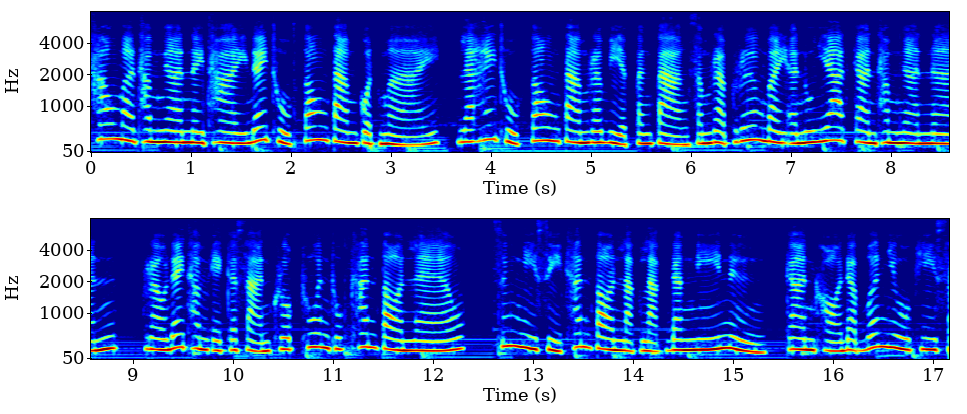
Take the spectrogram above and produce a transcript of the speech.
เข้ามาทำงานในไทยได้ถูกต้องตามกฎหมาย และให้ถูกต้องตามระเบียบต่างๆสำหรับเรื่องใบอนุญาตการทำงานนั้น เราได้ทำเอกสารครบถ้วนทุกขั้นตอนแล้ว ซึ่งมี 4 ขั้นตอนหลักๆ ดังนี้ 1. การขอ WP3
